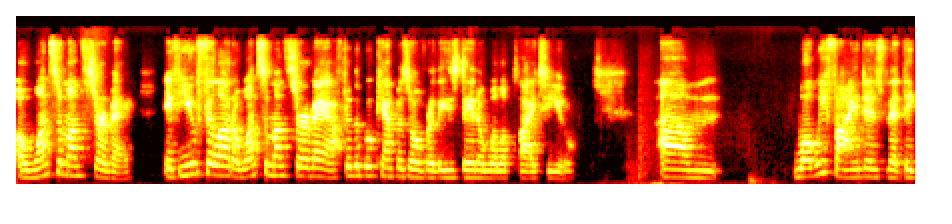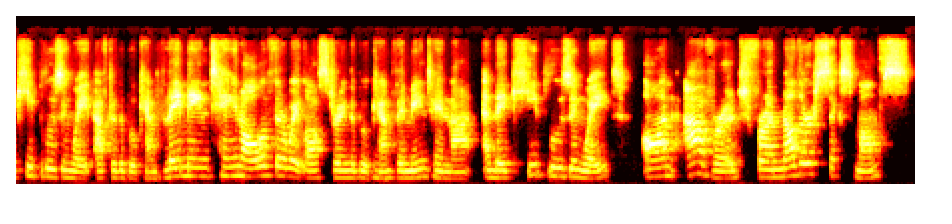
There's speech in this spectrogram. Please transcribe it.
a once a month survey. If you fill out a once a month survey after the boot camp is over, these data will apply to you. Um, what we find is that they keep losing weight after the boot camp. They maintain all of their weight loss during the boot camp. They maintain that and they keep losing weight on average for another six months.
